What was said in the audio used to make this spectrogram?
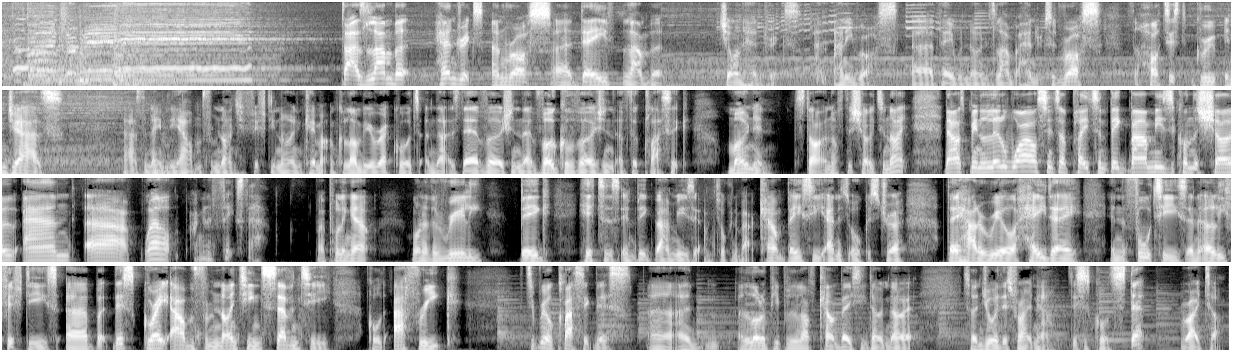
to find some relief. That is Lambert, Hendricks, and Ross. Uh, Dave Lambert, John Hendricks, and Annie Ross. Uh, they were known as Lambert, Hendricks, and Ross, the hottest group in jazz. That's the name of the album from 1959. Came out on Columbia Records, and that is their version, their vocal version of the classic Moanin'. Starting off the show tonight. Now, it's been a little while since I've played some big band music on the show, and, uh, well, I'm going to fix that by pulling out one of the really big hitters in big band music. I'm talking about Count Basie and his orchestra. They had a real heyday in the 40s and early 50s, uh, but this great album from 1970 called Afrique, it's a real classic, this, uh, and a lot of people who love Count Basie don't know it. So enjoy this right now. This is called Step Right Up.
